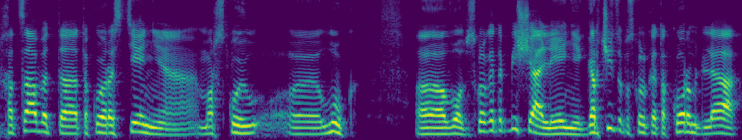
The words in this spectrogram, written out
хацав это такое растение, морской э, лук. Э, вот, поскольку это пища оленей, горчицу, поскольку это корм для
